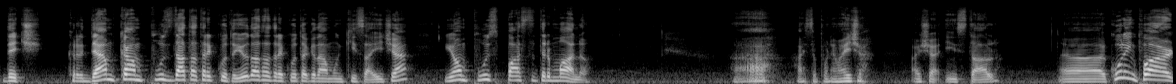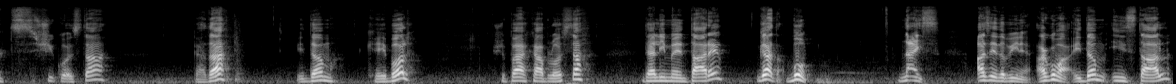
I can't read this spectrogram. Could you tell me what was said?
Deci, credeam că am pus data trecută. Eu data trecută când am închis aici, eu am pus pastă termală. Ah, hai să punem aici. Așa, install. Uh, cooling parts și cu ăsta. Gata. Îi dăm cable. Și după aia cablul ăsta de alimentare. Gata, bun. Nice. Asta e de bine. Acum, îi dăm install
